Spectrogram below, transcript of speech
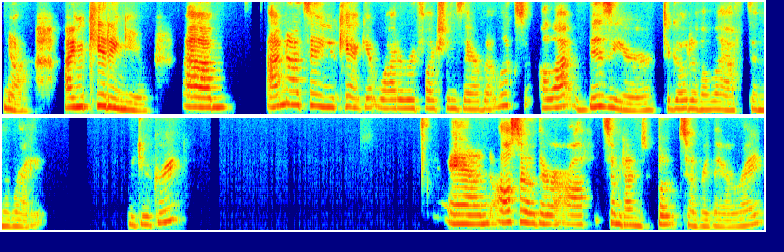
No, I'm kidding you. Um, I'm not saying you can't get water reflections there, but it looks a lot busier to go to the left than the right. Would you agree? And also there are sometimes boats over there, right?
